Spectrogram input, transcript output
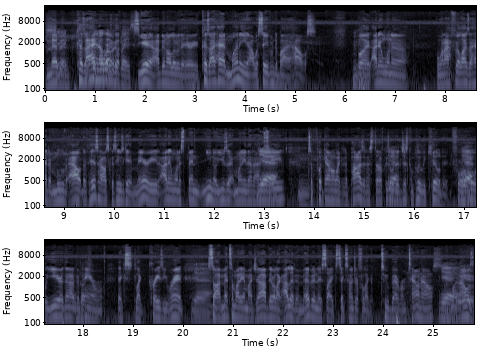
Mebane, because I had been all nowhere to go. the place. Yeah, I've been all over the area because I had money. I was saving to buy a house, Mm-hmm. but I didn't want to. When I realized I had to move out of his house because he was getting married, I didn't want to spend, you know, use that money that I had Yeah. saved Mm. to put down on like a deposit and stuff because it would have just completely killed it for Yeah. a whole year. Then I'd Of been course. paying ex- like crazy rent. Yeah. So I met somebody at my job. They were like, "I live in Mebane. It's like six hundred for like a two bedroom townhouse." Yeah. And I was,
